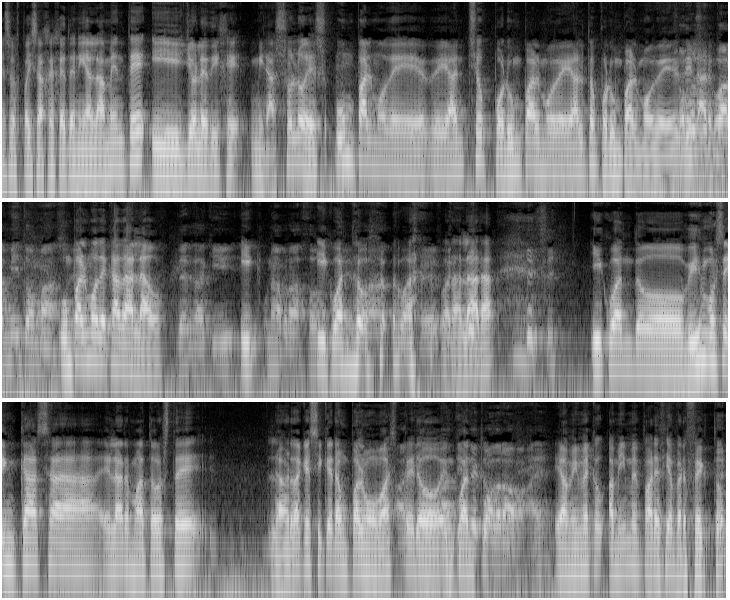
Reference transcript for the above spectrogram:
esos paisajes que tenía en la mente y yo le dije, mira, solo es un palmo de, de ancho por un palmo de alto por un palmo de, es un largo. palmito más, Un ¿eh? palmo de cada lado. Desde aquí, Y, un abrazo. y cuando para tu para, mujer. para Lara y cuando vimos en casa el armatoste la verdad que sí que era un palmo más A ti- pero a en ti te cuanto cuadraba, ¿eh? a mí me a mí me parecía perfecto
